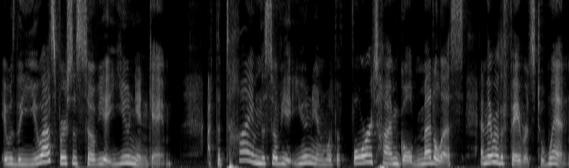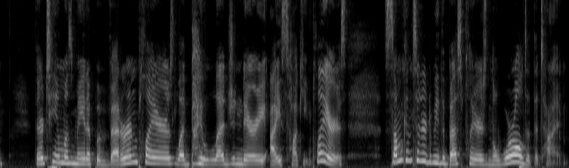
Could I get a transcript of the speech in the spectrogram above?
It was the US versus Soviet Union game. At the time, the Soviet Union was the four time gold medalists, and they were the favorites to win. Their team was made up of veteran players led by legendary ice hockey players, some considered to be the best players in the world at the time.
